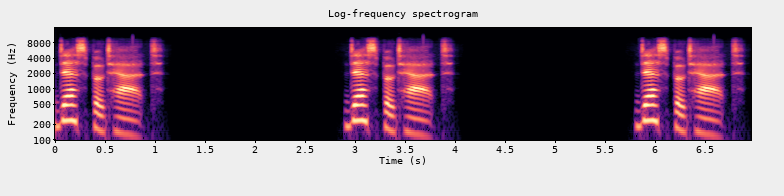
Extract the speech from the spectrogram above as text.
despotat. Despotat. Despotat.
